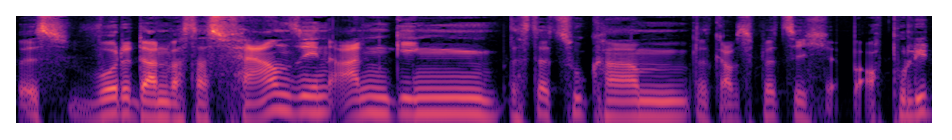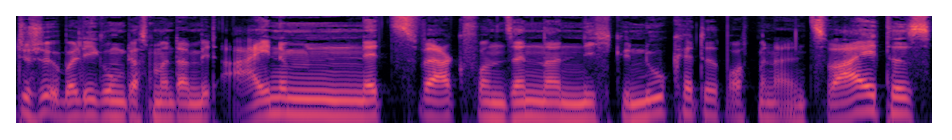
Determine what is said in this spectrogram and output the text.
Es wurde dann, was das Fernsehen anging, das dazu kam, da gab es plötzlich auch politische Überlegungen, dass man dann mit einem Netzwerk von Sendern nicht genug hätte, braucht man ein zweites.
